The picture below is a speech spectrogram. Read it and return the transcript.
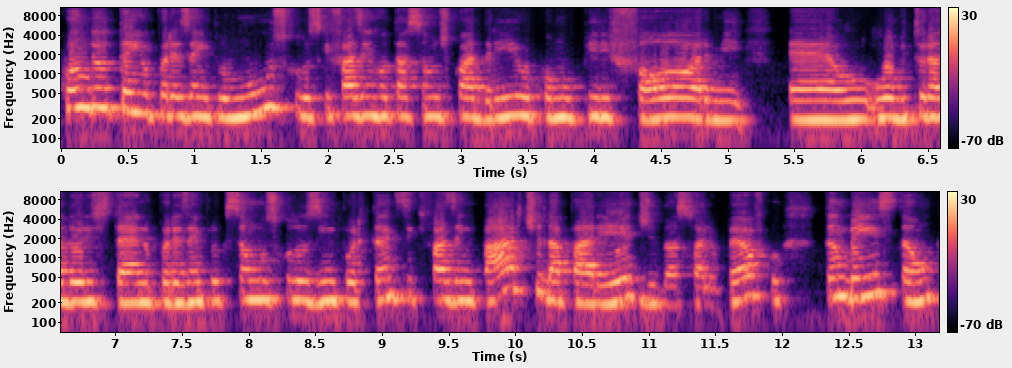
quando eu tenho, por exemplo, músculos que fazem rotação de quadril, como o piriforme, é, o, o, obturador externo, por exemplo, que são músculos importantes e que fazem parte da parede do assoalho pélvico, também estão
